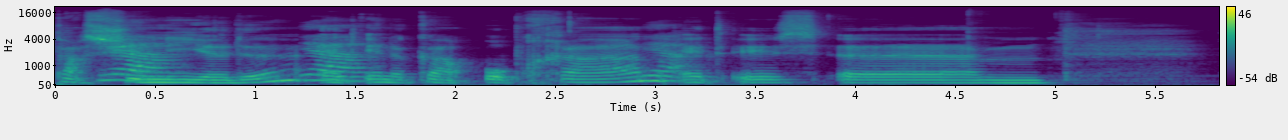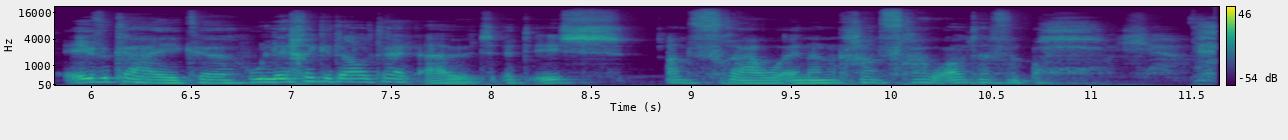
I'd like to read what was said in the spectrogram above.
passioneerde, Ja. het in elkaar opgaan. Ja. Het is, ehm, even kijken, hoe leg ik het altijd uit? Het is aan vrouwen en dan gaan vrouwen altijd van, oh ja,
